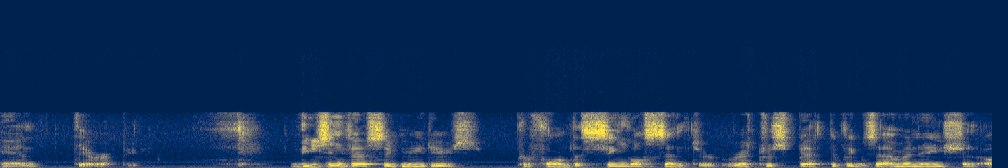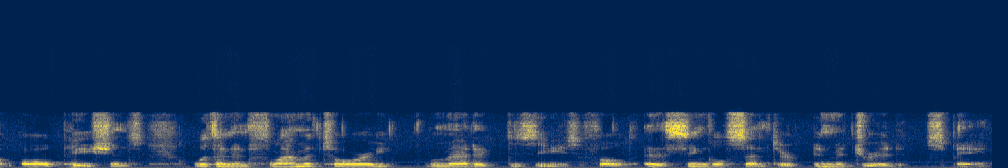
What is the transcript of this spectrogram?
and therapy. These investigators performed a single center retrospective examination of all patients with an inflammatory rheumatic disease followed at a single center in Madrid, Spain.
